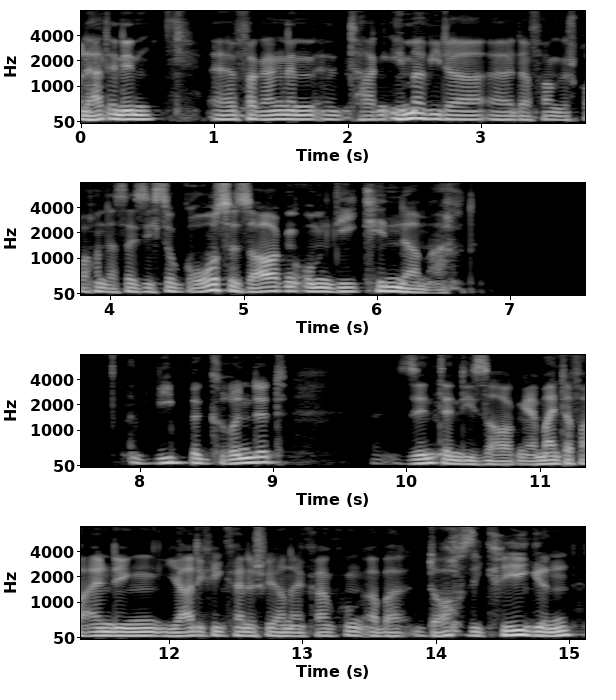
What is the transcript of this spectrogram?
Und er hat in den äh, vergangenen äh, Tagen immer wieder äh, davon gesprochen, dass er sich so große Sorgen um die Kinder macht. Wie begründet äh, sind denn die Sorgen? Er meint da vor allen Dingen, ja, die kriegen keine schweren Erkrankungen, aber doch, sie kriegen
